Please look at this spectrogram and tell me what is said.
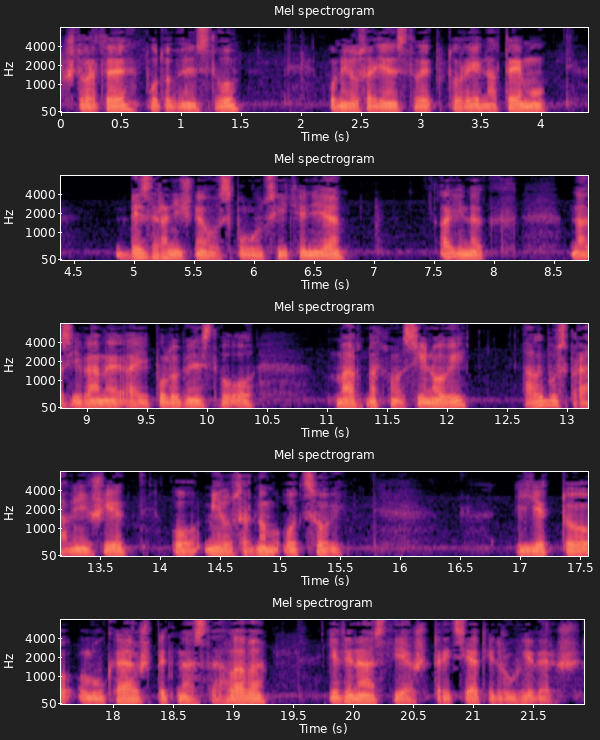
štvrté podobenstvo o milosrdenstve, ktoré je na tému bezhraničného spolucítenia a inak nazývané aj podobenstvo o marnotnom synovi, alebo správnejšie o milosrdnom otcovi. Je to Lukáš, 15. hlava, 11. až 32. verš.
